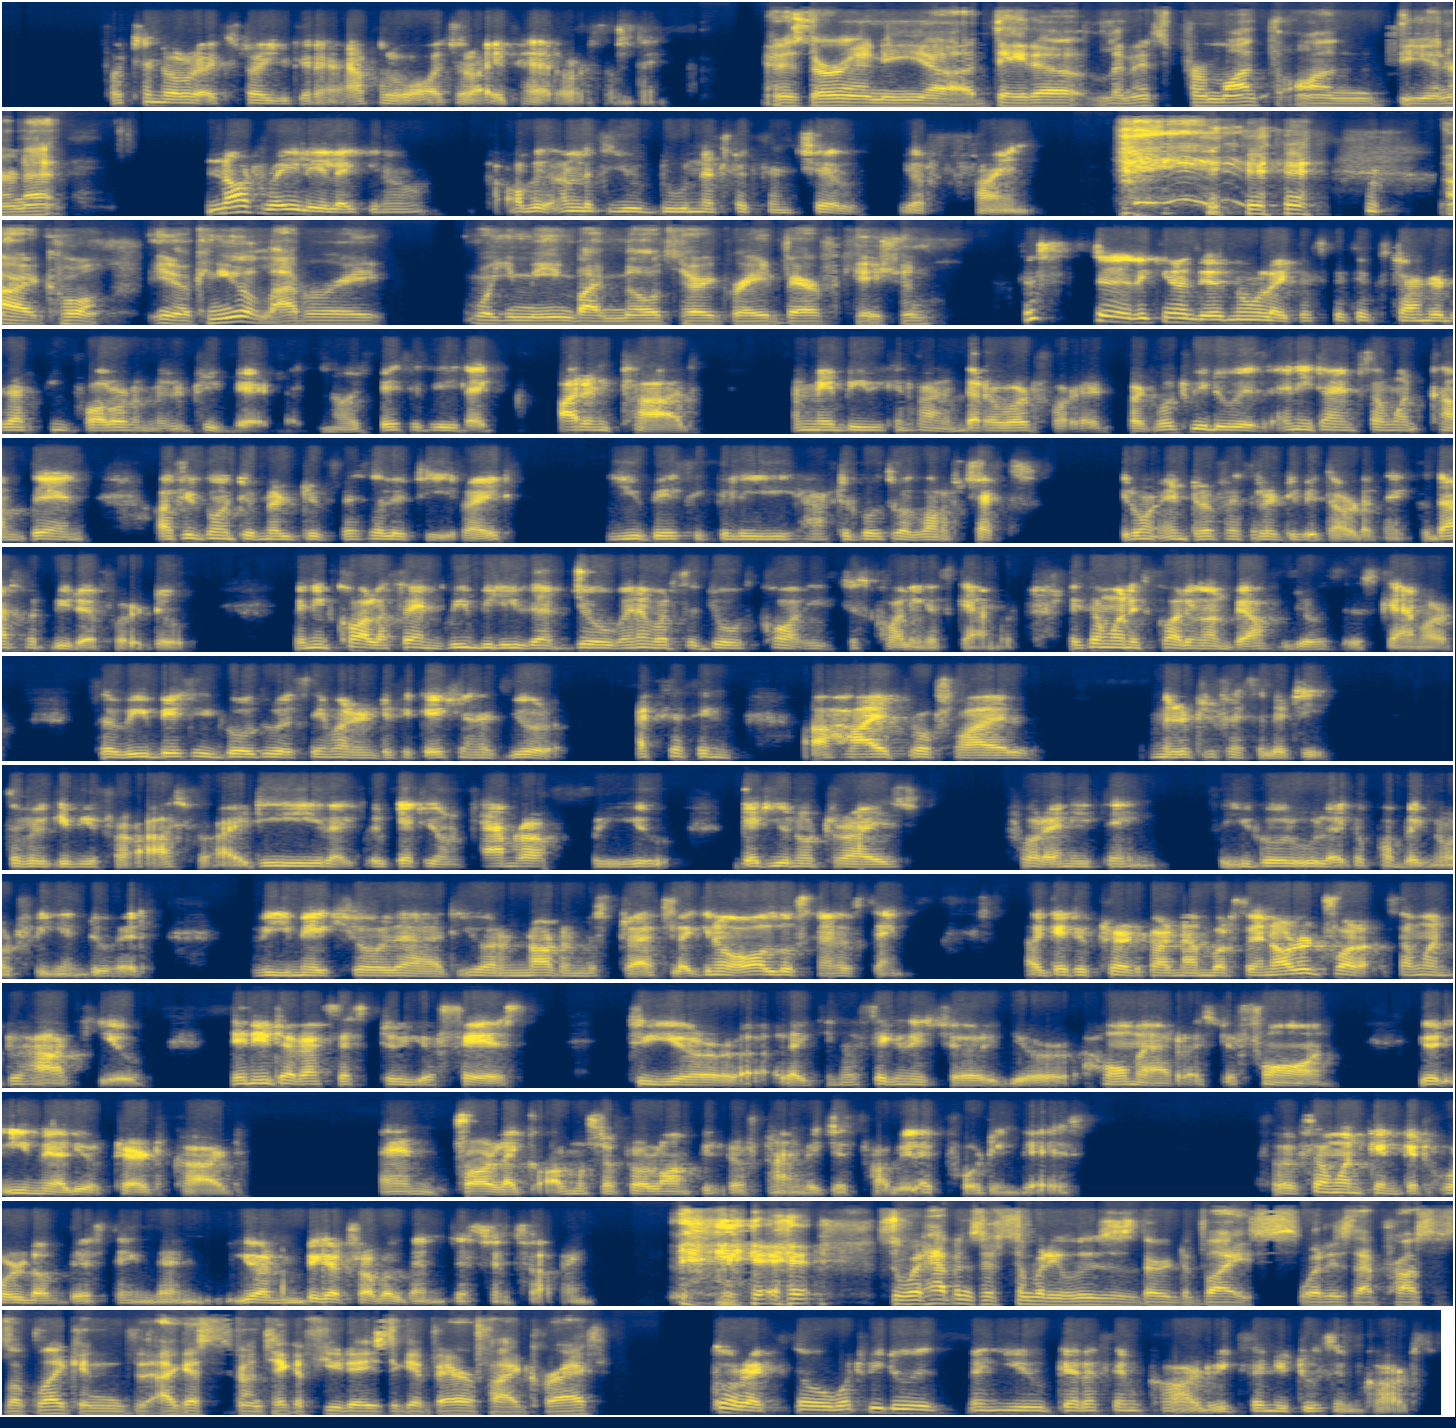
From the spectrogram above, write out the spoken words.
For ten dollar extra, you get an Apple Watch or iPad or something. And is there any uh, data limits per month on the internet? Not really, like you know, unless you do Netflix and chill, you're fine. All right, cool. You know, can you elaborate what you mean by military grade verification? Just uh, like you know, there's no like a specific standard that's being followed in military grade. Like you know, it's basically like ironclad, and maybe we can find a better word for it. But what we do is, anytime someone comes in, or if you go into a military facility, right, you basically have to go through a lot of checks. You don't enter a facility without a thing. So that's what we refer to. When you call us in, we believe that Joe, whenever it's a Joe's call, he's just calling a scammer. Like someone is calling on behalf of Joe, a scammer. So we basically go through the same identification as you're accessing a high profile military facility. So we'll give you for ask for ID, like we'll get you on camera for you, get you notarized for anything. So you go to like a public notary and do it. We make sure that you are not under stress, like you know, all those kind of things. I get your credit card number. So in order for someone to hack you, they need to have access to your face, to your uh, like you know signature, your home address, your phone, your email, your credit card, and for like almost a prolonged period of time, which is probably like 14 days. So if someone can get hold of this thing, then you're in bigger trouble than just SIM swapping. so what happens if somebody loses their device? What does that process look like? And I guess it's going to take a few days to get verified, correct? Correct. So what we do is when you get a SIM card, we send you two SIM cards.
